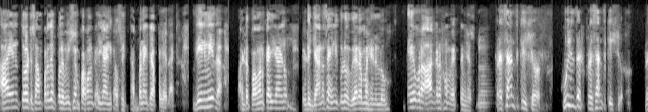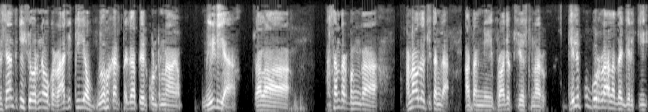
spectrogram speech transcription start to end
ఆయనతోటి సంప్రదింపుల విషయం పవన్ కళ్యాణ్కి అసలు చెప్పనే చెప్పలేదట. దీని మీద అటు పవన్ కళ్యాణ్ ఇటు జన సైనికులు వీర మహిళలు తీవ్ర ఆగ్రహం వ్యక్తం చేస్తున్నారు Prashant Kishor. Who is that Prashant Kishor? ప్రశాంత్ కిషోర్ని ఒక రాజకీయ వ్యూహకర్తగా పేర్కొంటున్న మీడియా చాలా అసందర్భంగా అనాలోచితంగా అతన్ని ప్రాజెక్ట్ చేస్తున్నారు. గెలుపు గుర్రాల దగ్గరికి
